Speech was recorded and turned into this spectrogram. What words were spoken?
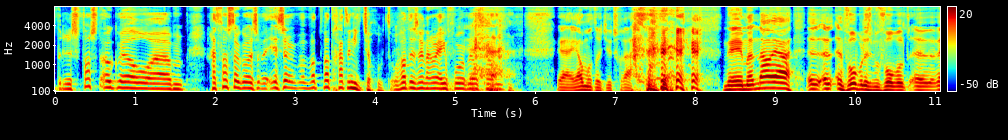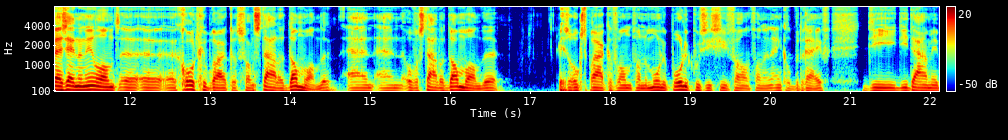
er is vast ook wel, ehm, gaat vast ook wel eens, is er, wat, wat gaat er niet zo goed? Of wat is er nou een voorbeeld van? Ja, jammer dat je het vraagt. nee, maar nou ja, een, voorbeeld is bijvoorbeeld, eh, wij zijn in Nederland eh, eh, grootgebruikers van stalen damwanden. En, en over stalen damwanden is er ook sprake van, van een monopoliepositie van, van een enkel bedrijf, die, die daarmee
